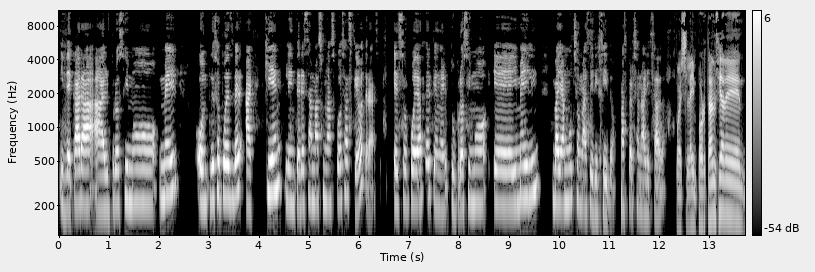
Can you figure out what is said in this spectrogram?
y de cara al próximo mail o incluso puedes ver a quién le interesa más unas cosas que otras. Eso puede hacer que en tu próximo eh, emailing vaya mucho más dirigido, más personalizado. Pues la importancia de,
